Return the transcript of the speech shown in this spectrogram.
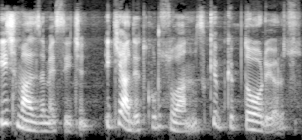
İç malzemesi için 2 adet kuru soğanımızı küp küp doğruyoruz.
